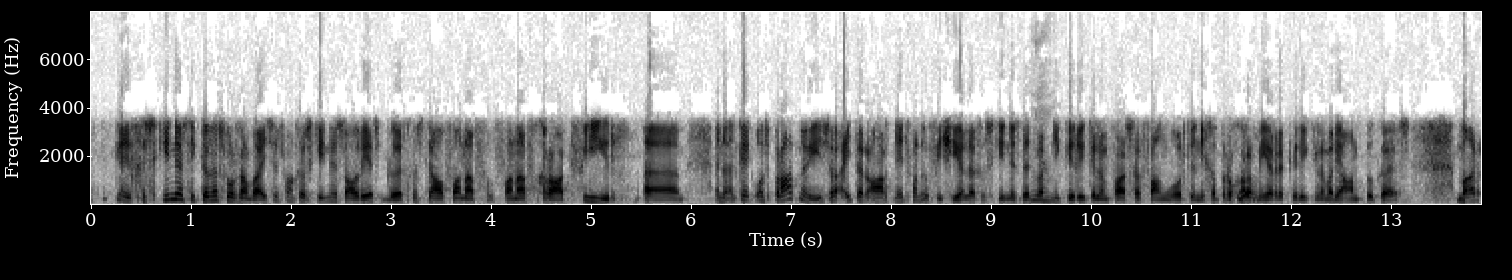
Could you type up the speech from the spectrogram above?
geskiedenis die kinders word aanwysers van geskiedenis alreeds blootgestel vanaf vanaf graad 4. Ehm um, en kyk ons praat nou hierso uiteraard net van offisiële geskiedenis dit wat ja. in die kurrikulum vasgevang word in die geprogrammeerde kurrikulum wat die handboeke is. Maar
